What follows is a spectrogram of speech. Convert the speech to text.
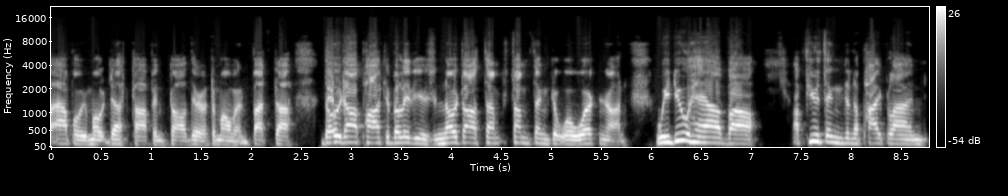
Apple Remote Desktop installed there at the moment, but uh, those are possibilities, and those are some, things that we're working on. We do have uh, a few things in the pipeline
